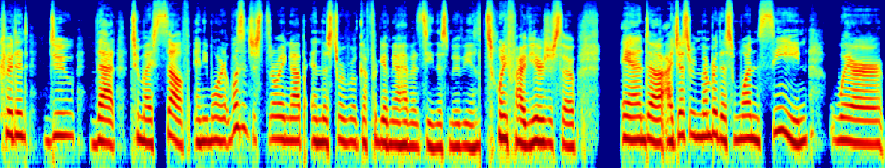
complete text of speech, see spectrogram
couldn't do that to myself anymore. And it wasn't just throwing up in the story world. God forgive me, I haven't seen this movie in 25 years or so. And uh, I just remember this one scene where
